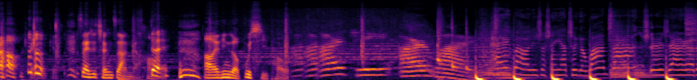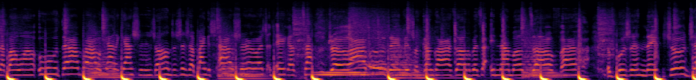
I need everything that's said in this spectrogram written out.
啊。OK OK，算是称赞的哈。，对，好，来听这首《不洗头》。R G R Y。嘿，宝，你说想要吃个晚餐，时间热在傍晚五点半，时钟，只剩下半个小时，我想起个餐，这来不及，你说赶快走，别在意那么多废话，又不是你主角。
